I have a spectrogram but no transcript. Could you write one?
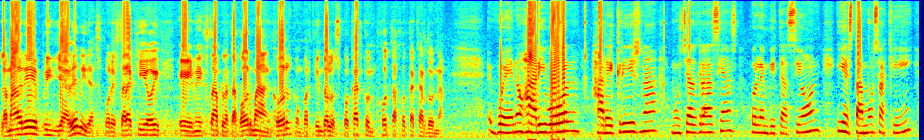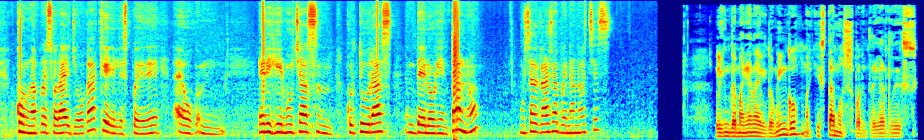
la madre Prilla Dévidas por estar aquí hoy en esta plataforma Ancor compartiendo los podcasts con JJ Cardona. Eh, bueno, Haribol, Hare Krishna, muchas gracias por la invitación y estamos aquí con una profesora de yoga que les puede eh, mm, erigir muchas mm, culturas del oriental, ¿no? Muchas gracias, buenas noches. Linda mañana del domingo. Aquí estamos para entregarles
